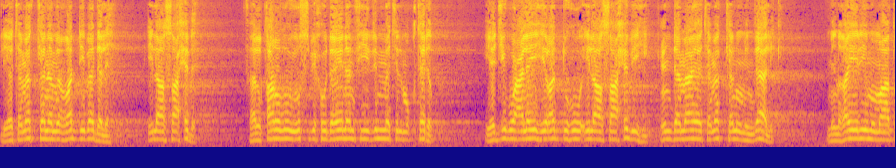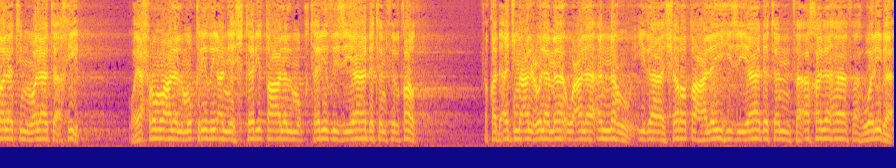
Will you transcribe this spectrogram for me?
ليتمكن من رد بدله إلى صاحبه فالقرض يصبح دينا في ذمة المقترض يجب عليه رده إلى صاحبه عندما يتمكن من ذلك. من غير مماطلة ولا تأخير ويحرم على المقرض أن يشترط على المقترض زيادة في القرض. فقد أجمع العلماء على أنه إذا شرط عليه زيادة فأخذها فهو ربا.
